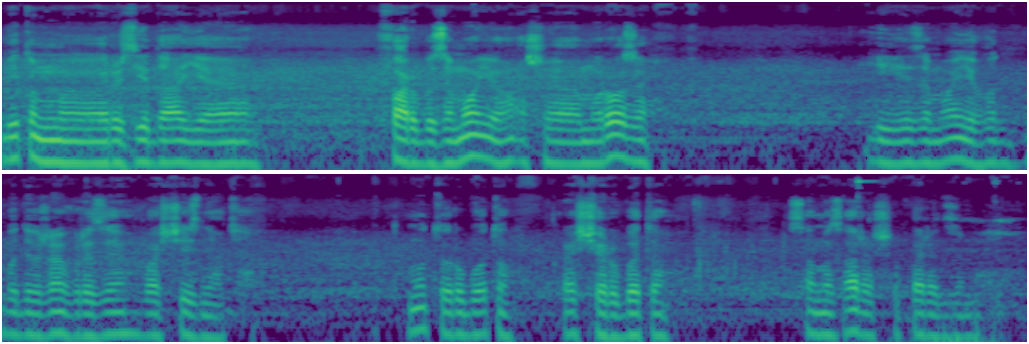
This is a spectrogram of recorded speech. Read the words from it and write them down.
Бітум е, роз'їдає фарби зимою, а ще морози. І зимою його буде вже в рази важче зняти. Тому ту роботу краще робити саме зараз, ще перед зимою.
